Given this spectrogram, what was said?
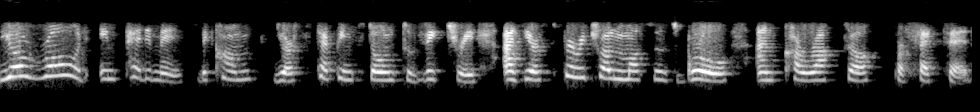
Your road impediments become your stepping stone to victory as your spiritual muscles grow and character perfected.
